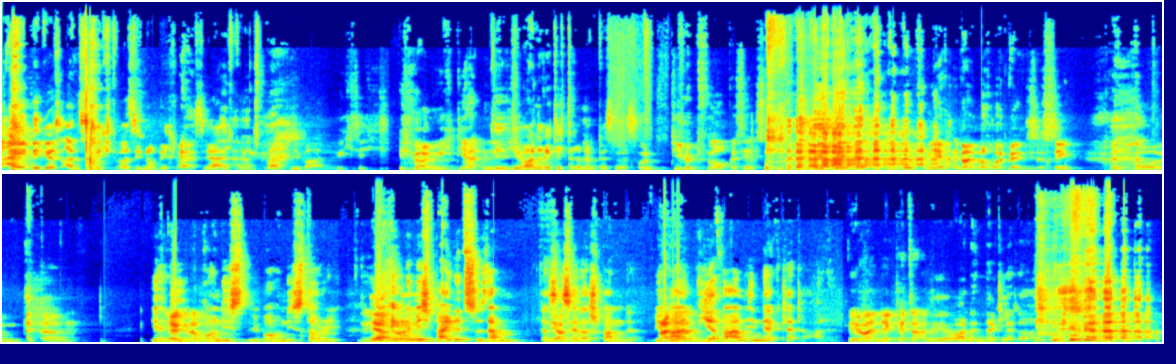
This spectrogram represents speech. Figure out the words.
einiges ans Licht, was ich noch nicht weiß. Ja, ich bin gespannt. Die waren richtig, die waren richtig, die hatten Die, die waren richtig drin im Business. und die hüpfen auch bis jetzt noch. Also, die hüpfen jetzt immer noch und wenn dieses Ding. Und ähm, Ja, Ja, die genau. brauchen die, wir brauchen die Story. Ja. wir hängen nämlich beide zusammen. Das Ja. ist ja das Spannende. Wir, waren, wir waren in der Kletterhalle. wir waren in der Kletterhalle. Wir waren in der Kletterhalle.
